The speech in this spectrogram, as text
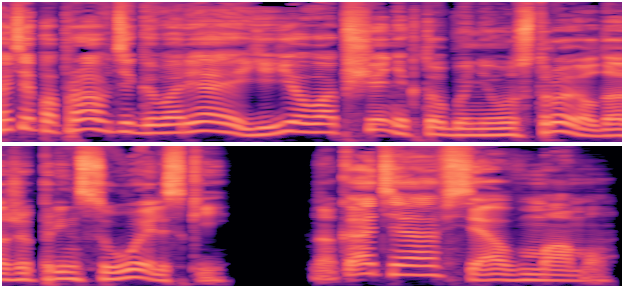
Хотя, по правде говоря, ее вообще никто бы не устроил, даже принц Уэльский. Но Катя вся в маму,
